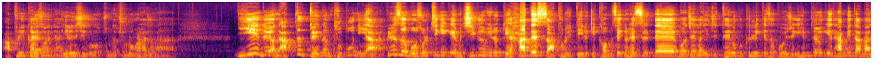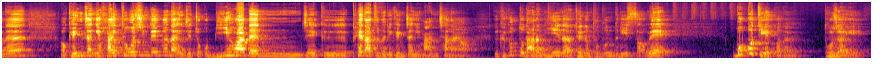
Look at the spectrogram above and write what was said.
아프리카에서 왔냐? 이런 식으로 존나 조롱을 하잖아. 이해돼요. 납득되는 부분이야. 그래서 뭐 솔직히 얘기하면 지금 이렇게 하데스 아프로디테 이렇게 검색을 했을 때 뭐 제가 이제 대놓고 클릭해서 보여주기 힘들긴 합니다만은 어 굉장히 화이트워싱 되거나 이제 조금 미화된 이제 그 팬 아트들이 굉장히 많잖아요 그것도 나름 이해가 되는 부분들이 있어 왜? 못 버티겠거든 도저히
